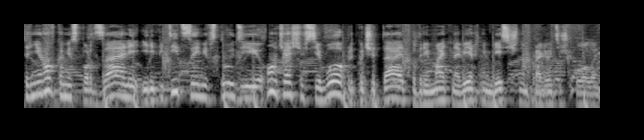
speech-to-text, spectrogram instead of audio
Тренировками в спортзале и репетициями в студии он чаще всего предпочитает подремать на верхнем лестничном пролете школы.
